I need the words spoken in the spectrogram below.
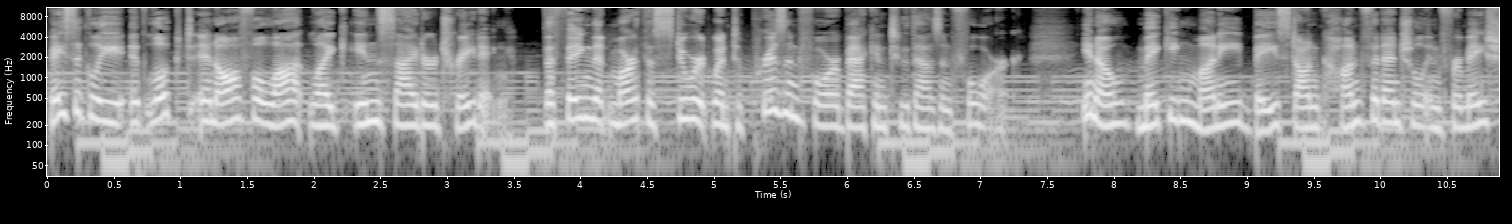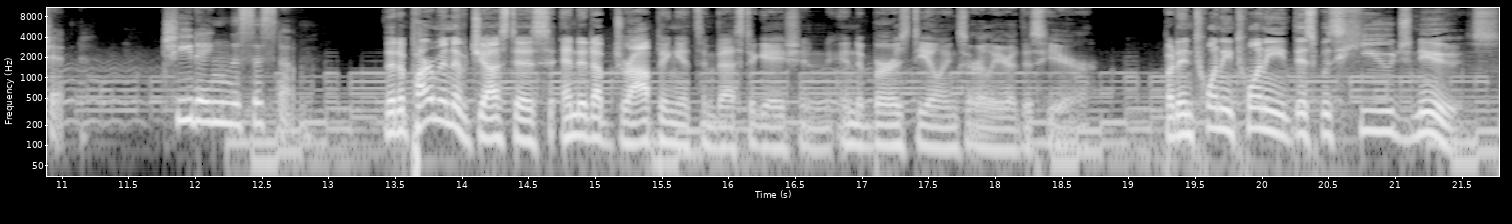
Basically, it looked an awful lot like insider trading, the thing that Martha Stewart went to prison for back in 2004. You know, making money based on confidential information, cheating the system. The Department of Justice ended up dropping its investigation into Burr's dealings earlier this year. But in 2020, this was huge news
